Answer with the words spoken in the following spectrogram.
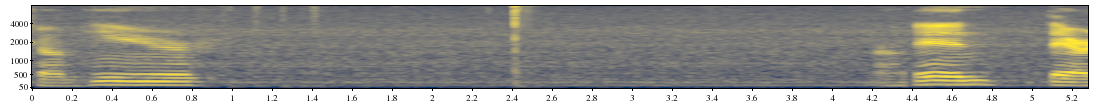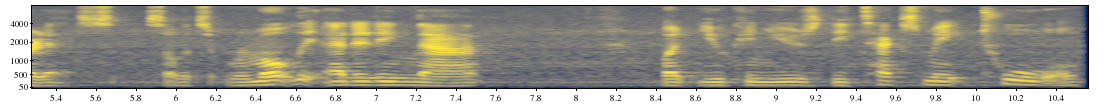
come here, out in, there it is. So it's remotely editing that, but you can use the TextMate tool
